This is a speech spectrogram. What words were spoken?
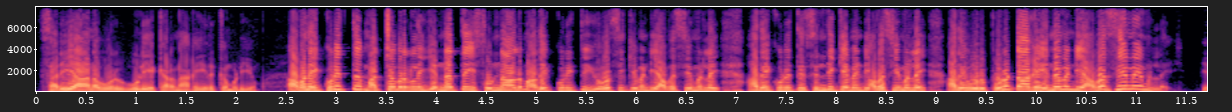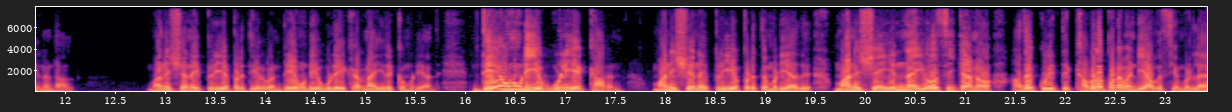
சரியான ஒரு ஊழியக்காரனாக இருக்க முடியும். அவனை குறித்து மற்றவர்கள் என்னத்தை சொன்னாலும் அதை குறித்து யோசிக்க வேண்டிய அவசியமில்லை அதை குறித்து சிந்திக்க வேண்டிய அவசியமில்லை அதை ஒரு பொருட்டாக எண்ண வேண்டிய அவசியமே இல்லை ஏனென்றால் மனுஷனை பிரியப்படுத்துகிறவன் தேவனுடைய ஊழியக்காரனாக இருக்க முடியாது. தேவனுடைய ஊழியக்காரன் மனுஷனை பிரியப்படுத்த முடியாது. மனுஷன் என்ன யோசிக்கானோ அதை குறித்து கவலைப்பட வேண்டிய அவசியம் இல்லை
